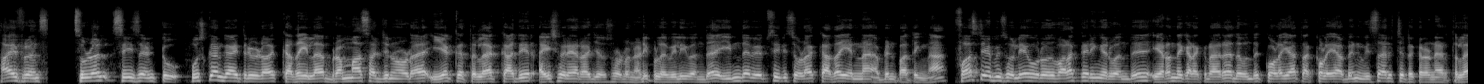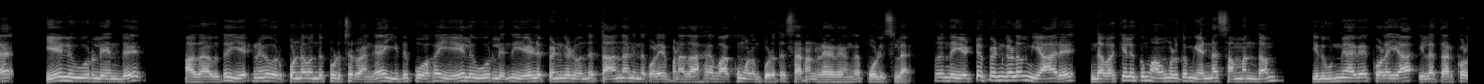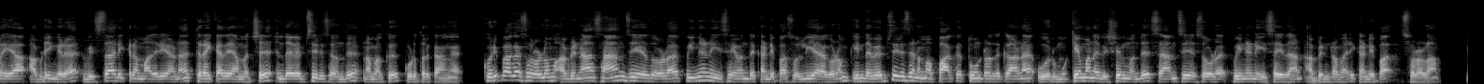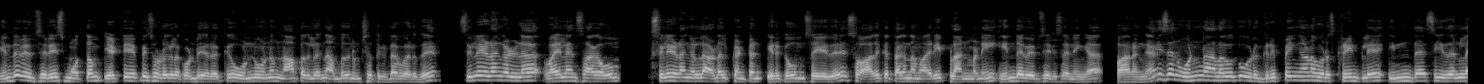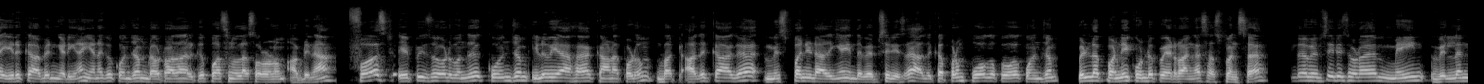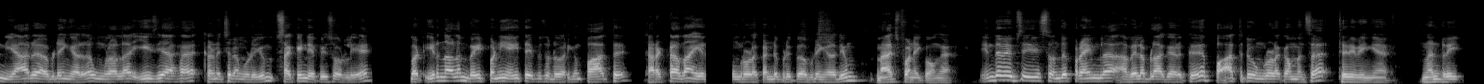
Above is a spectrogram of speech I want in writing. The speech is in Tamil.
Hi friends Suzhal season two Pushkar காயத்ரியோட கதையில பிரம்மா சர்ஜுனோட இயக்கத்துல கதிர் ஐஸ்வர்யா ராஜேஷோட நடிப்புல வெளிவந்த இந்த வெப் சீரிஸோட கதை என்ன அப்படின்னு பாத்தீங்கன்னா ஃபர்ஸ்ட் எபிசோட்லயே ஒரு வழக்கறிஞர் வந்து இறந்து கிடக்குறாரு. அதை வந்து கொலையா தற்கொலையா அப்படின்னு விசாரிச்சுட்டு இருக்கிற நேரத்துல ஏழு ஊர்ல இருந்து அதாவது ஏற்கனவே ஒரு பொண்ணை வந்து பிடிச்சிடுறாங்க. இது போக ஏழு ஊர்ல இருந்து ஏழு பெண்கள் வந்து தான் தான் இந்த கொலை பண்ணதாக வாக்குமூலம் கொடுத்து சரணடைகிறாங்க போலீஸ்ல. ஸோ இந்த எட்டு பெண்களும் யாரு? இந்த வக்கீலுக்கும் அவங்களுக்கும் என்ன சம்பந்தம்? இது உண்மையாவே கொலையா இல்ல தற்கொலையா அப்படிங்கிற விசாரிக்கிற மாதிரியான திரைக்கதை அமைச்சு இந்த வெப்சீரிஸை வந்து நமக்கு கொடுத்திருக்காங்க. குறிப்பாக சொல்லணும் அப்படின்னா சாம்சியஸோட பின்னணி இசை வந்து கண்டிப்பா சொல்லியே ஆகணும். இந்த வெப்சீரிஸை நம்ம பார்க்க தூண்டுறதுக்கான ஒரு முக்கியமான விஷயம் வந்து சாம்சியஸோட பின்னணி இசை தான் அப்படின்ற மாதிரி கண்டிப்பா சொல்லலாம். இந்த வெப் சீரிஸ் மொத்தம் எட்டு எபிசோடுகளை கொண்டு இருக்கு. ஒன்னு ஒன்னும் நாற்பதுல இருந்து ஐம்பது நிமிஷத்துக்கிட்ட வருது. சில இடங்கள்ல வயலன்ஸ் ஆகவும் சில இடங்கள்ல அடல் கண்டென்ட் இருக்கவும் செய்யுது. ஸோ அதுக்கு தகுந்த மாதிரி பிளான் பண்ணி இந்த வெப் சீரிஸை நீங்க பாருங்க. சீசன் ஒன் அளவுக்கு ஒரு கிரிப்பிங்கான ஒரு ஸ்கிரீன் பிளே இந்த சீசன்ல இருக்கு அப்படின்னு கேட்டீங்கன்னா எனக்கு கொஞ்சம் டவுட்டா தான் இருக்கு. பர்சனலா சொல்லணும் அப்படின்னா ஃபர்ஸ்ட் எபிசோடு வந்து கொஞ்சம் இழுவையாக காணப்படும். பட் அதுக்காக மிஸ் பண்ணிடாதீங்க இந்த வெப் சீரிஸை அதுக்கப்புறம் போக போக கொஞ்சம் பில்டப் பண்ணி கொண்டு போயிடுறாங்க சஸ்பென்ஸை இந்த வெப் சீரிஸோட மெயின் வில்லன் யாரு அப்படிங்கறத உங்களால ஈஸியாக கணிச்சிட முடியும் செகண்ட் எபிசோட்லயே பட் இருந்தாலும் வெயிட் பண்ணி எயித் எபிசோடு வரைக்கும் பார்த்து கரெக்டாக தான் இருக்கு. உங்களோட கண்டுபிடிப்பு அப்படிங்கிறதையும் மேட்ச் பண்ணிக்கோங்க. இந்த வெப் சீரிஸ் வந்து பிரைம்ல அவைலபிளாக இருக்கு. பார்த்துட்டு உங்களோட கமெண்ட்ஸை தெரிவிங்க. நன்றி.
